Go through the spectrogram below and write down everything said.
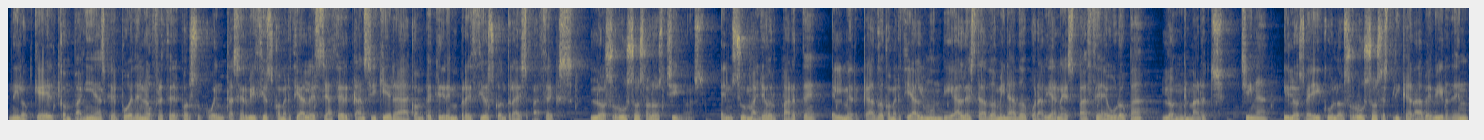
ni lo que es compañías que pueden ofrecer por su cuenta servicios comerciales se acercan siquiera a competir en precios contra SpaceX, los rusos o los chinos. En su mayor parte, el mercado comercial mundial está dominado por Arianespace Europa, Long March, China, y los vehículos rusos explica Dave Birden,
